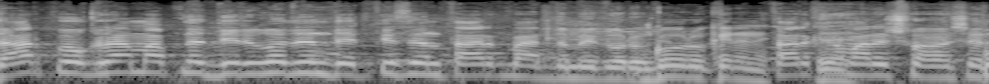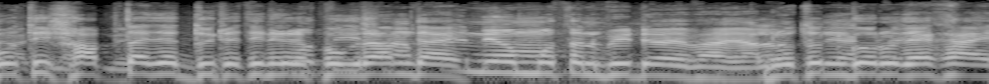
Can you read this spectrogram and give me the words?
যার প্রোগ্রাম আপনি দীর্ঘদিন দেখতেছেন তার মাধ্যমে গরু গরু কেনেন তার খামারে সরাসরি প্রতি সপ্তাহে যে দুইটা তিনটা প্রোগ্রাম দেয় নিয়ম মতন ভিডিও ভাই নতুন গরু দেখায়।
